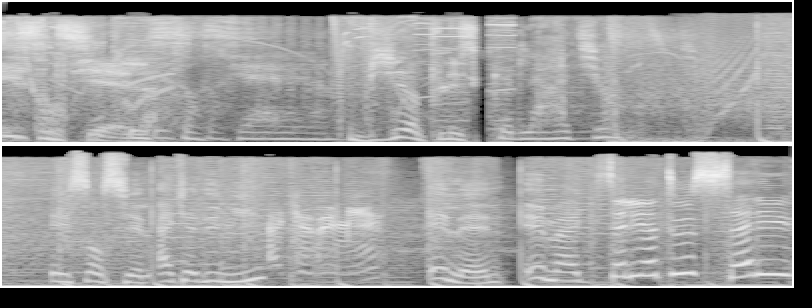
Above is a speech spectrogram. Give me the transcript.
Essentiel. Essentiel. Bien plus Que de la radio. Essentiel Académie. Académie. Hélène et Mag. Salut à tous Salut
